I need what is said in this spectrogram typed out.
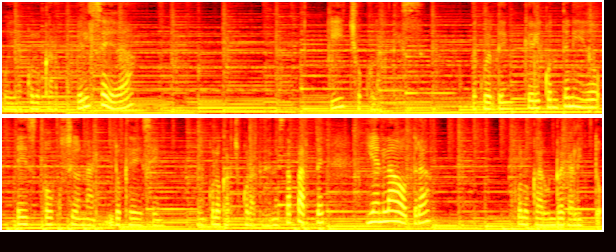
Voy a colocar papel seda y chocolates. Recuerden que el contenido es opcional, lo que deseen. Pueden colocar chocolates en esta parte y en la otra colocar un regalito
